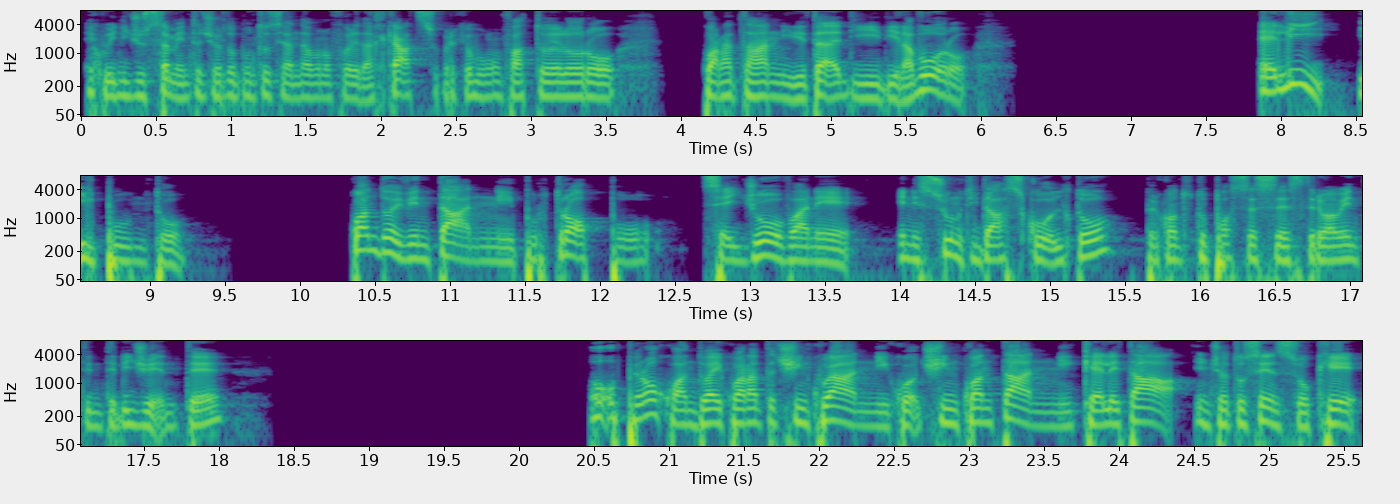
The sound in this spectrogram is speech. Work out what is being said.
E quindi giustamente a un certo punto si andavano fuori dal cazzo perché avevano fatto le loro 40 anni di, te- di- di lavoro. È lì il punto. Quando hai 20 anni, purtroppo sei giovane e nessuno ti dà ascolto, per quanto tu possa essere estremamente intelligente. O però quando hai 45 anni, qu- 50 anni, che è l'età, in un certo senso, che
